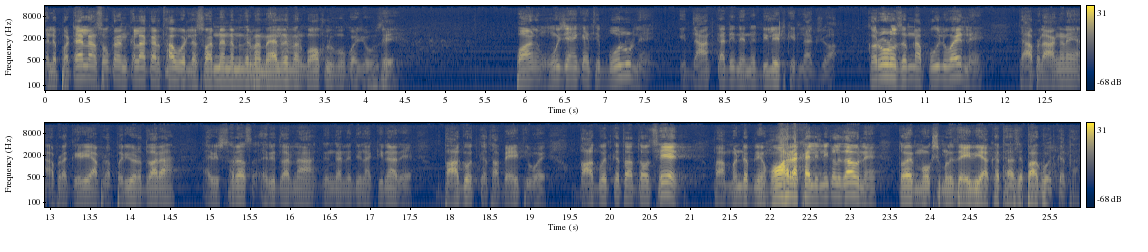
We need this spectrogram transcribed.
એટલે પટેલના છોકરાને કલાકાર થવું એટલે સ્વામિનારાયણ મંદિરમાં મેલરેમાં ગોખલું મૂકવા જેવું છે. પણ હું જ્યાં ક્યાંયથી બોલું ને, એ દાંત કાઢીને એને ડિલીટ કરી નાખજો. કરોડો જમના પુલ હોય ને, તે આપણા આંગણે, આપણા ઘરે, આપણા પરિવાર દ્વારા આવી સરસ હરિદ્વારના ગંગા નદીના કિનારે ભાગવત કથા બેહતી હોય. ભાગવત કથા તો છે જ, પણ આ મંડપની હોહારા ખાલી નીકળી જાવ ને, તોય મોક્ષ મળી જાય એવી આ કથા છે ભાગવત કથા.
